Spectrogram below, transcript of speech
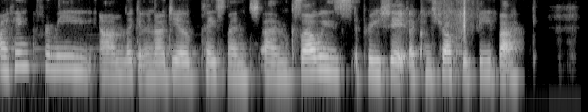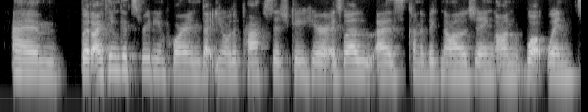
I think for me, um, like in an ideal placement, because um, I always appreciate like constructive feedback. Um, but I think it's really important that you know the practice educator, as well as kind of acknowledging on what went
